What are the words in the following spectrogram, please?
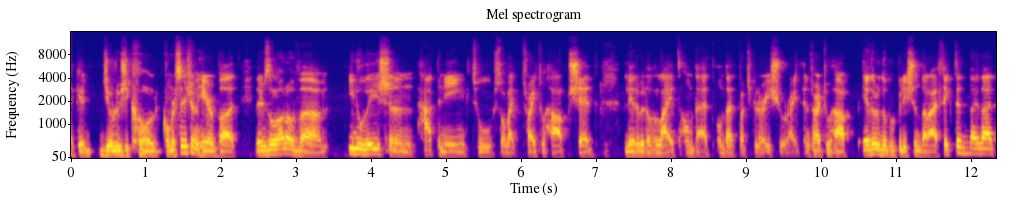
like a geological conversation here, but there's a lot of um, innovation happening to so like try to help shed a little bit of light on that on that particular issue, right? And try to help either the population that are affected by that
